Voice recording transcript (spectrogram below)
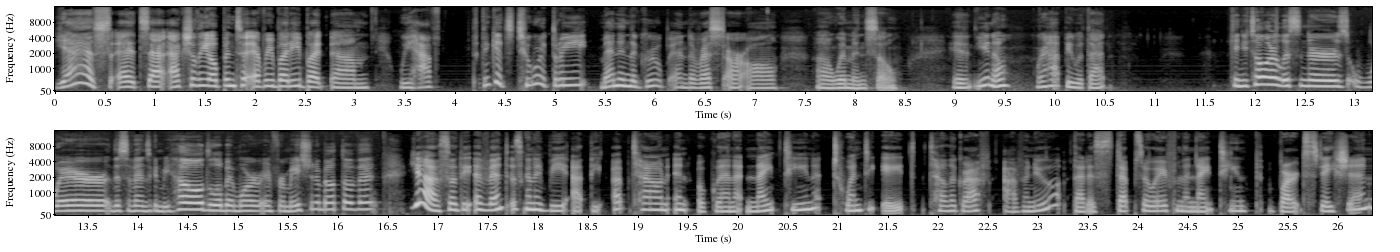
Yes, it's actually open to everybody, but um, we have, I think it's two or three men in the group, and the rest are all uh, women. So, it, you know, we're happy with that. Can you tell our listeners where this event is going to be held? A little bit more information about the event? Yeah, so the event is going to be at the Uptown in Oakland at 1928 Telegraph Avenue. That is steps away from the 19th BART station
